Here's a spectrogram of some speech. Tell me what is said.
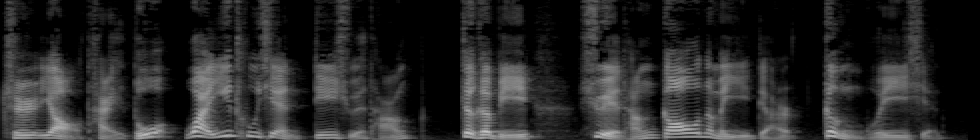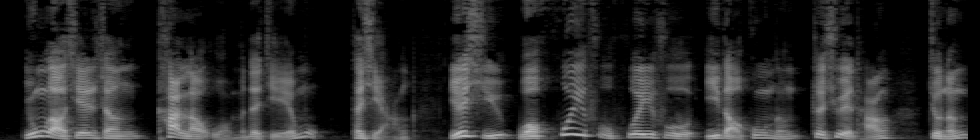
吃药太多，万一出现低血糖，这可比血糖高那么一点更危险。雍老先生看了我们的节目，他想，也许我恢复恢复胰岛功能，这血糖。就能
